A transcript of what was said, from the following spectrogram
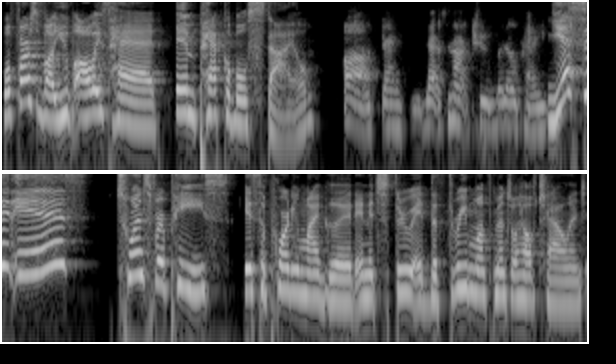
Well, first of all, you've always had impeccable style. Oh, thank you. That's not true, but okay. Yes, it is. Twins for Peace is supporting My Good, and it's through a, the three month mental health challenge.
